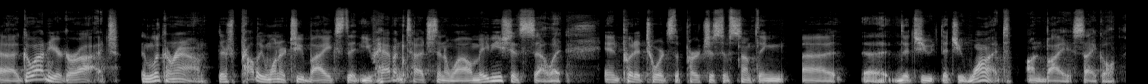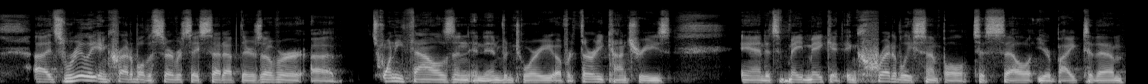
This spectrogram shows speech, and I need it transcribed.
Uh, go out into your garage and look around. There's probably one or two bikes that you haven't touched in a while. Maybe you should sell it and put it towards the purchase of something uh, uh, that you that you want on buycycle. Uh, it's really incredible the service they set up. There's over uh, twenty thousand in inventory, over thirty countries, and it's may make it incredibly simple to sell your bike to them.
